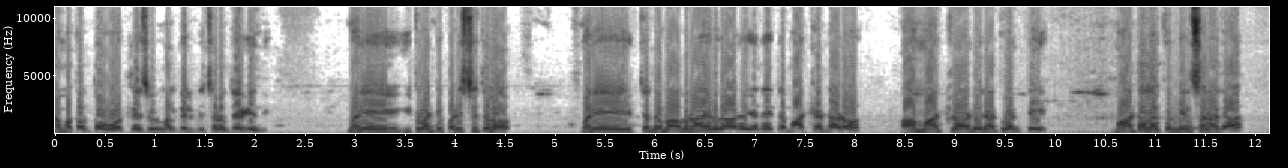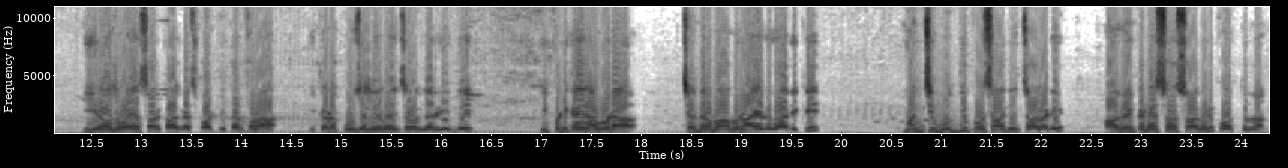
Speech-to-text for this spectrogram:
నమ్మకంతో ఓట్లేసి మిమ్మల్ని గెలిపించడం జరిగింది. మరి ఇటువంటి పరిస్థితిలో మరి చంద్రబాబు నాయుడు గారు ఏదైతే మాట్లాడినాడో ఆ మాట్లాడినటువంటి మాటలకు నిరసనగా ఈరోజు వైఎస్ఆర్ కాంగ్రెస్ పార్టీ తరఫున ఇక్కడ పూజలు నిర్వహించడం జరిగింది. ఇప్పటికైనా కూడా చంద్రబాబు నాయుడు గారికి మంచి బుద్ధి ప్రసాదించాలని ఆ వెంకటేశ్వర స్వామిని కోరుతున్నాను.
